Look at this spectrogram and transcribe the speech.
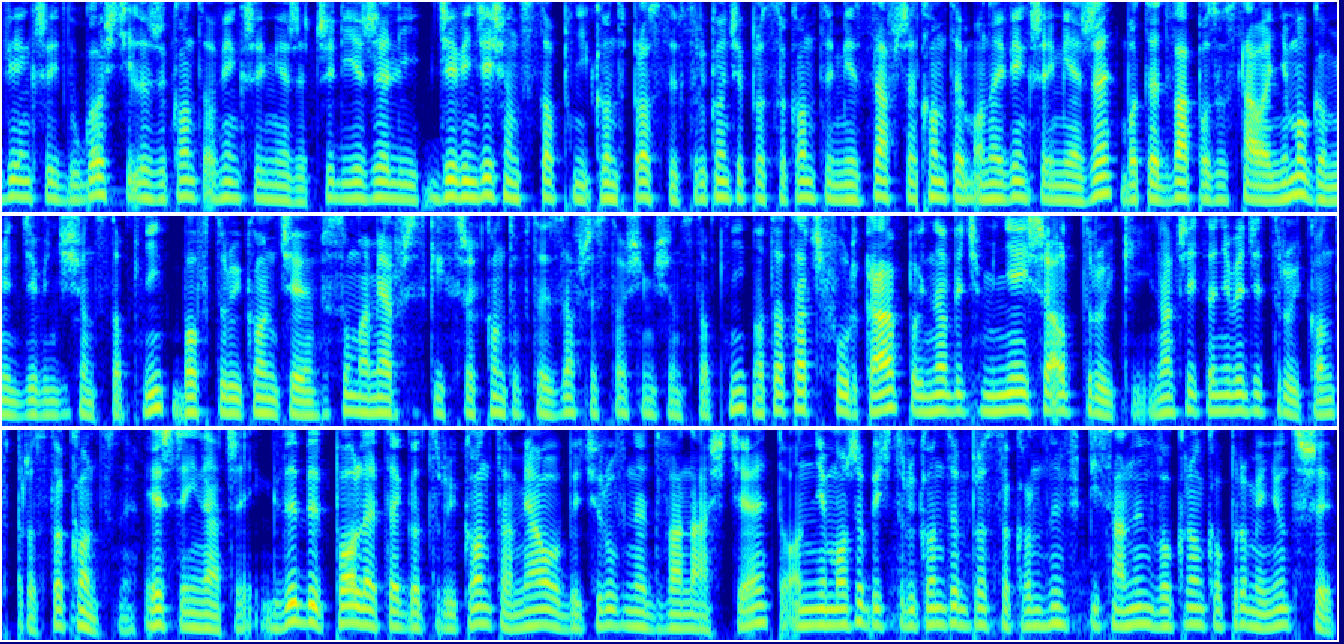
większej długości leży kąt o większej mierze. Czyli jeżeli 90 stopni kąt prosty w trójkącie prostokątnym jest zawsze kątem o największej mierze, bo te dwa pozostałe nie mogą mieć 90 stopni, bo w trójkącie suma miar wszystkich trzech kątów to jest zawsze 180 stopni, no to ta czwórka powinna być mniejsza od trójki. Inaczej to nie będzie trójkąt prostokątny. Jeszcze inaczej, gdyby pole tego trójkąta miało być równe 12, to on nie może być trójkątem prostokątnym wpisanym w okrąg o promieniu 3. trzy.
